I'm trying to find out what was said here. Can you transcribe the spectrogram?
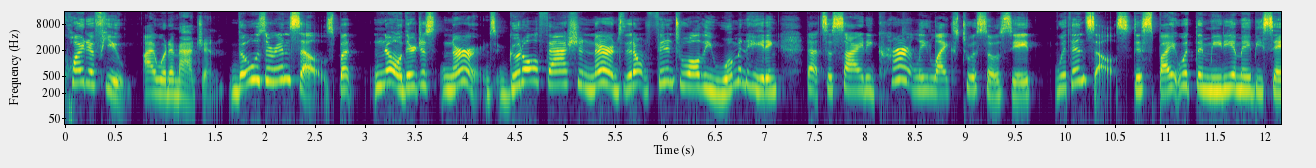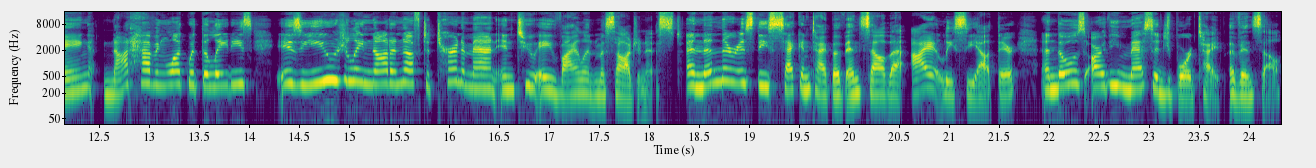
Quite a few, I would imagine. Those are incels, but no, they're just nerds. Good old fashioned nerds. They don't fit into all the woman hating that society currently likes to associate with incels. Despite what the media may be saying, not having luck with the ladies is usually not enough to turn a man into a violent misogynist. And then there is the second type of incel that I at least see out there, and those are the message board type of incel.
